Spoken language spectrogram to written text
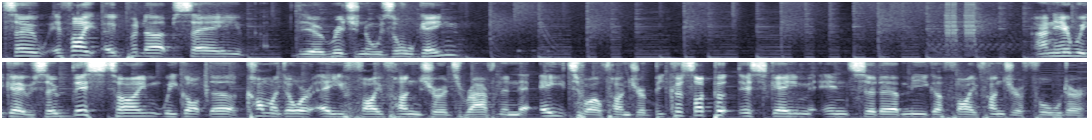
So if I open up, say, the original Zool game, And here we go. So this time we got the Commodore A500 rather than the A1200 because I put this game into the Amiga 500 folder.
